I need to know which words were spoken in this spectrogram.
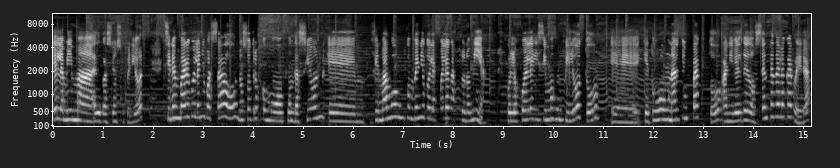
en la misma educación superior. Sin embargo, el año pasado nosotros como fundación eh, firmamos un convenio con la Escuela de Gastronomía, con los cuales hicimos un piloto eh, que tuvo un alto impacto a nivel de docentes de la carrera,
